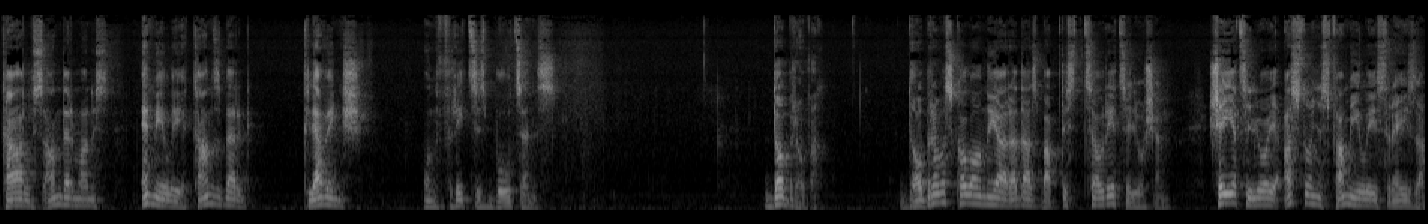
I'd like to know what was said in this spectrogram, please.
Kārlis Andermanis, Emīlija Kansberga, Kļaviņš un Fricis Būcens. Dobrova. Dobrovas kolonijā radās baptisti caur ieceļošanu. Šeit ieceļoja astoņas familijas reizā,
